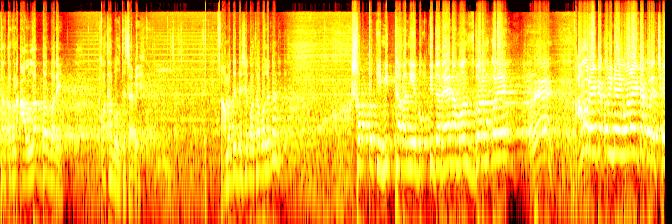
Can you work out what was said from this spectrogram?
তার তখন আল্লাহর দরবারে কথা বলতে চাবে। আমাদের দেশে কথা বলে না? সত্যকে মিথ্যা বানিয়ে বক্তৃতা দেয় না মঞ্চ গরম করে। আমরা এটা করি নাই ওরা এটা করেছে।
